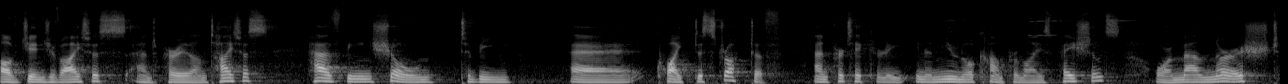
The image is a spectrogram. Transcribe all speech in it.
of gingivitis and periodontitis have been shown to be uh, quite destructive, and particularly in immunocompromised patients or malnourished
